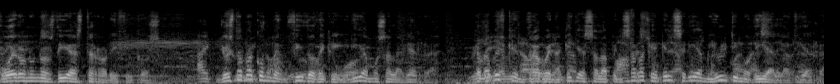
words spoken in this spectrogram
Fueron unos días terroríficos. Yo estaba convencido de que iríamos a la guerra. Cada vez que entraba en aquella sala pensaba que aquel sería mi último día en la Tierra.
